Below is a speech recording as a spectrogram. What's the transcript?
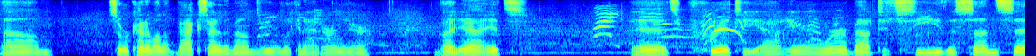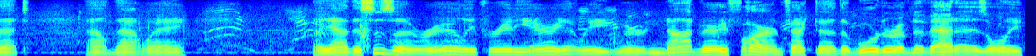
Um, so we're kind of on the back side of the mountains we were looking at earlier. But yeah, it's it's pretty out here, we're about to see the sunset out that way. But yeah, this is a really pretty area. We we're not very far. In fact, uh, the border of Nevada is only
